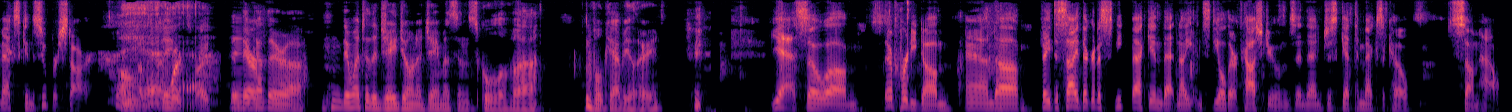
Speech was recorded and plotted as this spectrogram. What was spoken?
Mexican superstar. I mean, that Yeah. works, right? They They're- got their. Uh, they went to the J. Jonah Jameson School of uh, Vocabulary. Yeah, so um, they're pretty dumb, and uh, they decide they're going to sneak back in that night and steal their costumes, and then just get to Mexico somehow.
